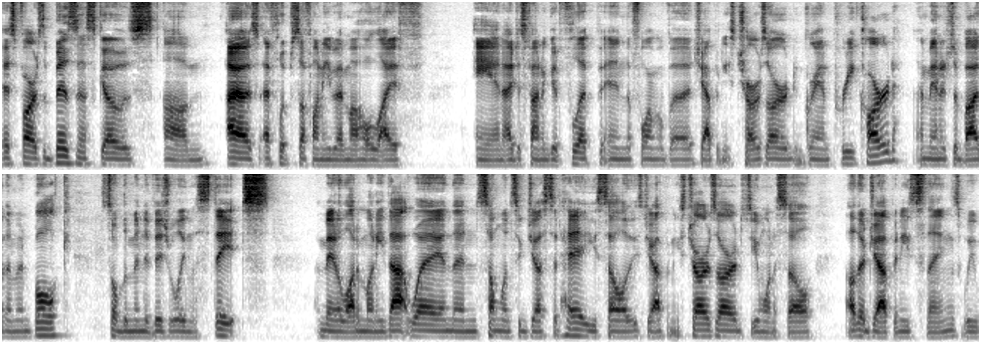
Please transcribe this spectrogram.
as far as the business goes, um, I, I flipped stuff on eBay my whole life and I just found a good flip in the form of a Japanese Charizard Grand Prix card. I managed to buy them in bulk, sold them individually in the States. I made a lot of money that way, and then someone suggested, hey, you sell all these Japanese Charizards, do you want to sell other Japanese things? We,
